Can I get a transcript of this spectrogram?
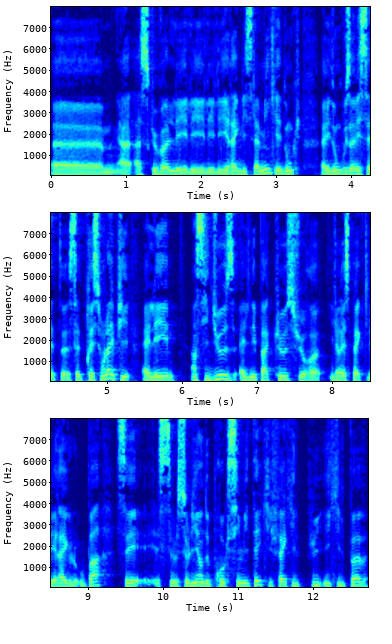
à, ce que veulent les, les, les, règles islamiques. Et donc, et donc vous avez cette, cette pression-là. Et puis elle est insidieuse, elle n'est pas que sur ils respectent les règles ou pas, c'est ce, lien de proximité qui fait qu'ils qu'ils peuvent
